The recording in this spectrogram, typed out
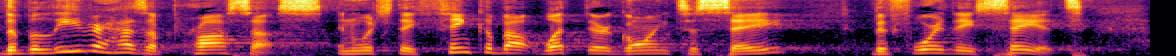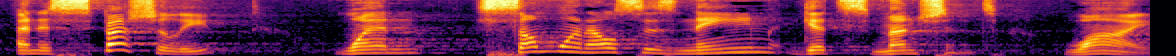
the believer has a process in which they think about what they're going to say before they say it. And especially when someone else's name gets mentioned. Why?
